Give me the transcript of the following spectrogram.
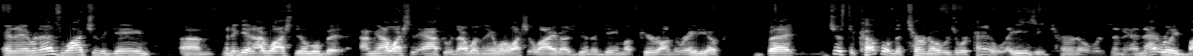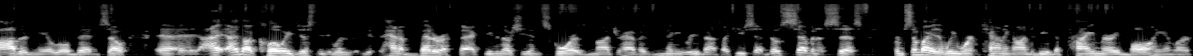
And, and when I was watching the game, um, and again, I watched it a little bit. I mean, I watched it afterwards. I wasn't able to watch it live. I was doing a game up here on the radio, but just a couple of the turnovers were kind of lazy turnovers, and, and that really bothered me a little bit. So uh, I, I, thought Chloe just was had a better effect, even though she didn't score as much or have as many rebounds. Like you said, those seven assists from somebody that we weren't counting on to be the primary ball handler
